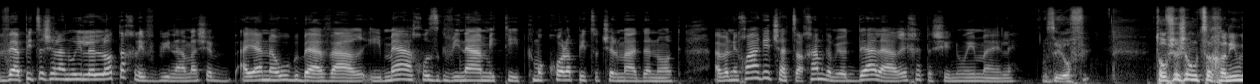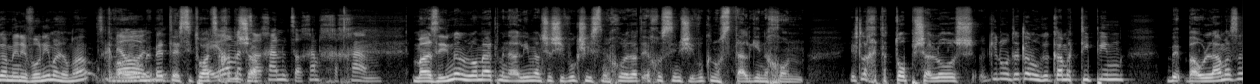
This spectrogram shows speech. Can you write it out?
והפיצה שלנו היא ללא תחליף גבינה, מה שהיה נהוג בעבר, היא 100% גבינה אמיתית, כמו כל הפיצות של מעדנות. אבל אני יכולה להגיד שהצרכן גם יודע להעריך את השינויים האלה. זה יופי. טוב שיש לנו צרכנים גם נבונים היום, אה? זה כבר היום באמת אה, סיטואציה היום חדשה. הצרכן הוא צרכן חכם. מאזינים לנו לא מעט מנהלים ואנשי שיווק שישמחו לדעת איך עושים שיווק נוסטלגי נכון. יש לך את ה top שלוש, כאילו לתת לנו כמה טיפים בעולם הזה?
